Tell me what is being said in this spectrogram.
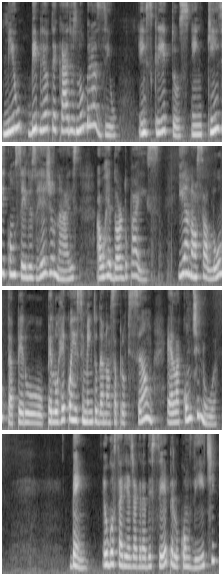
mil bibliotecários no Brasil, inscritos em 15 conselhos regionais ao redor do país. E a nossa luta pelo, pelo reconhecimento da nossa profissão, ela continua. Bem, eu gostaria de agradecer pelo convite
